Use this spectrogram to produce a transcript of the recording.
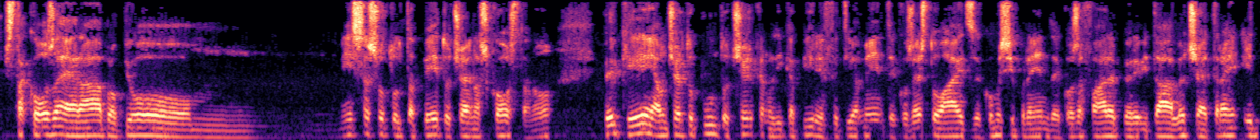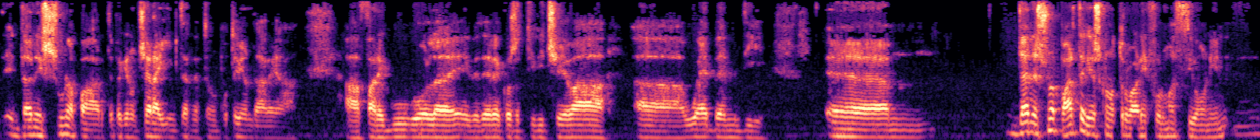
sta cosa era proprio mh, messa sotto il tappeto, cioè nascosta, no? Perché a un certo punto cercano di capire effettivamente cos'è sto AIDS, come si prende, cosa fare per evitarlo, eccetera, e, e da nessuna parte, perché non c'era internet, non potevi andare a, a fare Google e vedere cosa ti diceva uh, WebMD. Ehm, da nessuna parte riescono a trovare informazioni.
